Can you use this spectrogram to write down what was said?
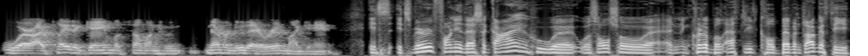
where I played a game with someone who never knew they were in my game. It's it's very funny. There's a guy who uh, was also uh, an incredible athlete called Bevan Docherty,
